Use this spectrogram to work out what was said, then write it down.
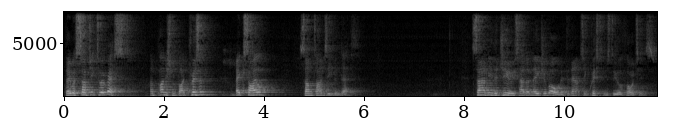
They were subject to arrest and punishment by prison, exile, sometimes even death. Sadly, the Jews had a major role in denouncing Christians to the authorities.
